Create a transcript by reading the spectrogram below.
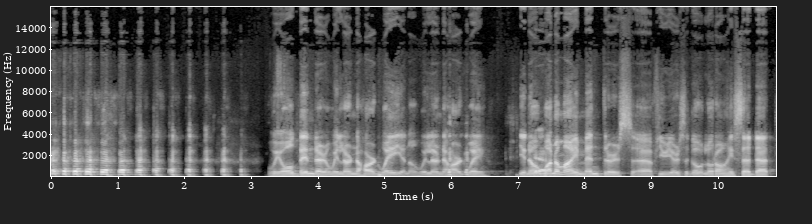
we all been there and we learned the hard way, you know. We learned the hard way. You know, yeah. one of my mentors uh, a few years ago, Laurent, he said that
